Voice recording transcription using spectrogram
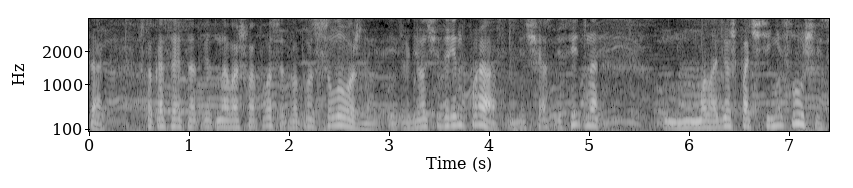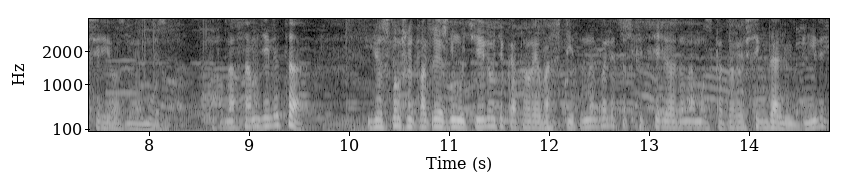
Так, что касается ответа на ваш вопрос, это вопрос сложный. И Родион Щедрин прав. Я сейчас действительно молодежь почти не слушает серьезную музыку. Это на самом деле так. Ее слушают по-прежнему те люди, которые воспитаны были, так сказать, серьезно на музыку, которые всегда любили,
